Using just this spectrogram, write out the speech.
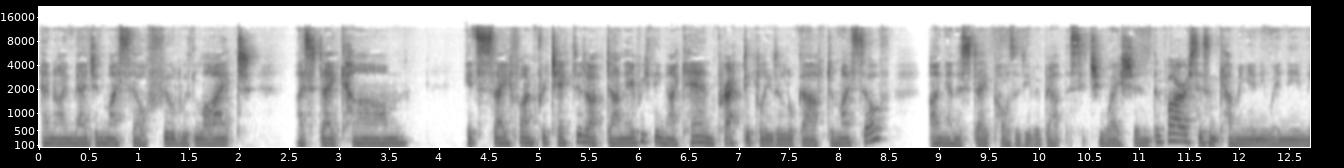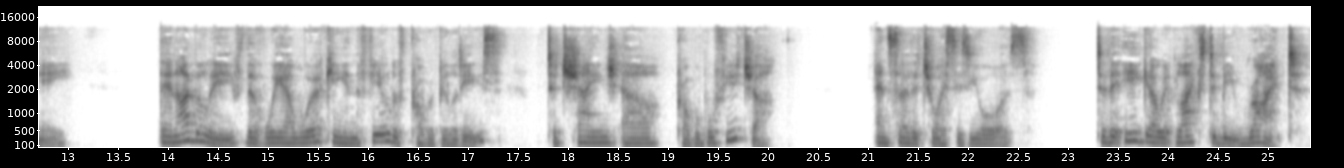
and I imagine myself filled with light, I stay calm, it's safe, I'm protected, I've done everything I can practically to look after myself, I'm going to stay positive about the situation. The virus isn't coming anywhere near me. Then I believe that we are working in the field of probabilities to change our probable future. And so the choice is yours. To the ego, it likes to be right.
